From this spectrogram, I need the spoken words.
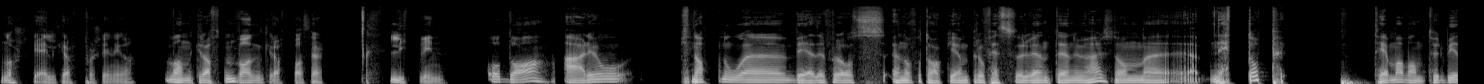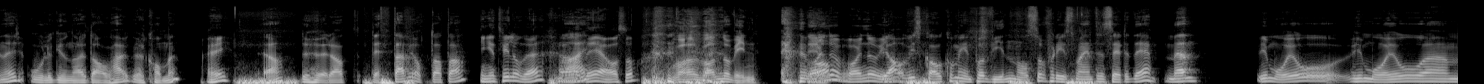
norske elkraftforsyninger. Vannkraften. Vannkraftbasert. Litt vind. Og da er det jo knapt noe bedre for oss enn å få tak i en professor ved NTNU her, som eh, nettopp Tema vannturbiner. Ole Gunnar Dalhaug, velkommen. Hei. Ja, du hører at dette er vi opptatt av. Ingen tvil om det. Ja, Nei. det er jeg også. Vann, og vind. Vann og vann og vind. Ja, og vi skal komme inn på vind også, for de som er interessert i det. Men vi må jo, vi må jo um,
